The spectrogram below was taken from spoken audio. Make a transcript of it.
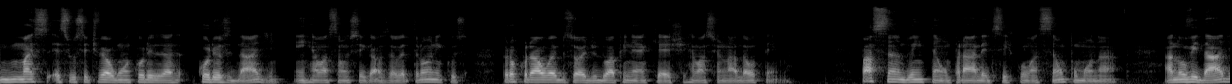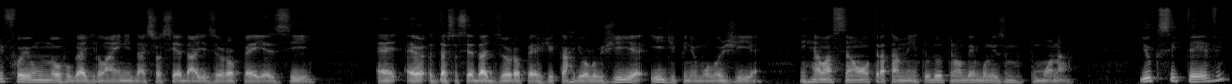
mas eh, se você tiver alguma curiosidade em relação aos cigarros eletrônicos, procurar o episódio do Apnea Cast relacionado ao tema. Passando então para a área de circulação pulmonar, a novidade foi um novo guideline das sociedades europeias e é, das sociedades europeias de cardiologia e de pneumologia em relação ao tratamento do tromboembolismo pulmonar. E o que se teve,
